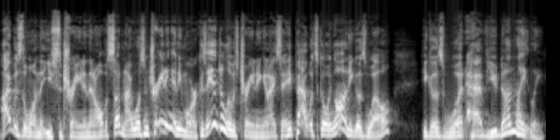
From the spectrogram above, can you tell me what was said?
I was the one that used to train. And then all of a sudden, I wasn't training anymore because Angela was training. And I say, Hey, Pat, what's going on? He goes, Well, he goes, What have you done lately?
